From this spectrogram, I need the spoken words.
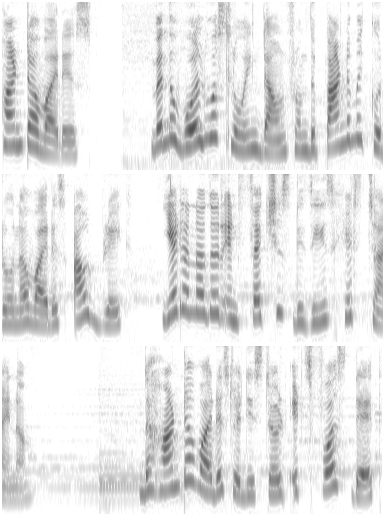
Hantavirus. When the world was slowing down from the pandemic coronavirus outbreak, yet another infectious disease hits China. The hantavirus registered its first death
